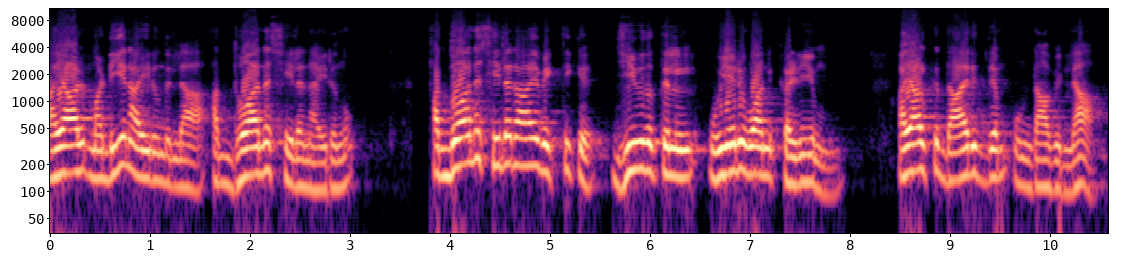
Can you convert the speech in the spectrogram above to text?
അയാൾ മടിയനായിരുന്നില്ല അധ്വാനശീലനായിരുന്നു. അധ്വാനശീലനായ വ്യക്തിക്ക് ജീവിതത്തിൽ ഉയരുവാൻ കഴിയും. അയാൾക്ക് ദാരിദ്ര്യം ഉണ്ടാവില്ല.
